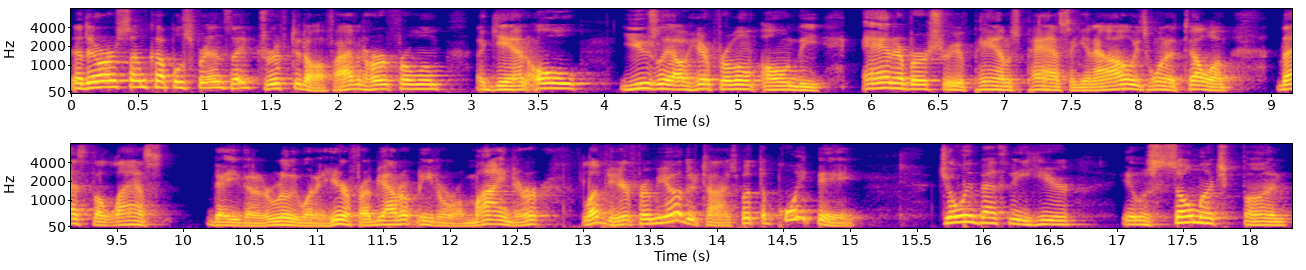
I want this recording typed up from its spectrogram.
Now, there are some couples friends, they've drifted off. I haven't heard from them again. Oh, usually I'll hear from them on the anniversary of Pam's passing. And I always want to tell them that's the last day that I really want to hear from you. I don't need a reminder. Love to hear from you other times. But the point being, Joe and Bethany here, it was so much fun.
